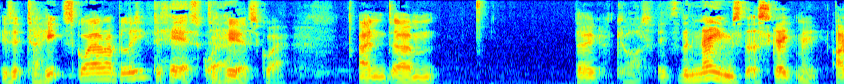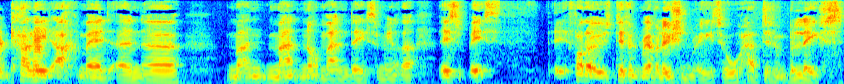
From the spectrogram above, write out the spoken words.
is it Tahit Square, I believe? Tahrir Square. Tahrir Square. And um, they, God, it's the names that escape me. I Khalid Ahmed and uh, Man, Man, not Mandy, something like that. It's it's it follows different revolutionaries who have different beliefs.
